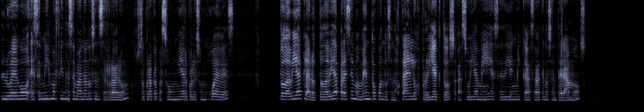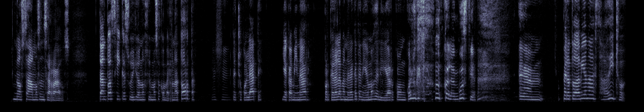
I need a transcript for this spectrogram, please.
Luego, ese mismo fin de semana nos encerraron. Esto creo que pasó un miércoles, un jueves. Todavía, claro, todavía para ese momento cuando se nos caen los proyectos, a Su y a mí, ese día en mi casa que nos enteramos, no estábamos encerrados. Tanto así que Su y yo nos fuimos a comer una torta de chocolate y a caminar, porque era la manera que teníamos de lidiar con, con lo que con la angustia. Em, pero todavía nada estaba dicho.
